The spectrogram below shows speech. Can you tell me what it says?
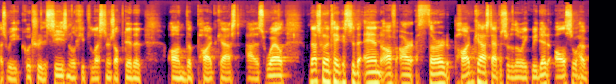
as we go through the season. We'll keep the listeners updated on the podcast as well. That's going to take us to the end of our third podcast episode of the week. We did also have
